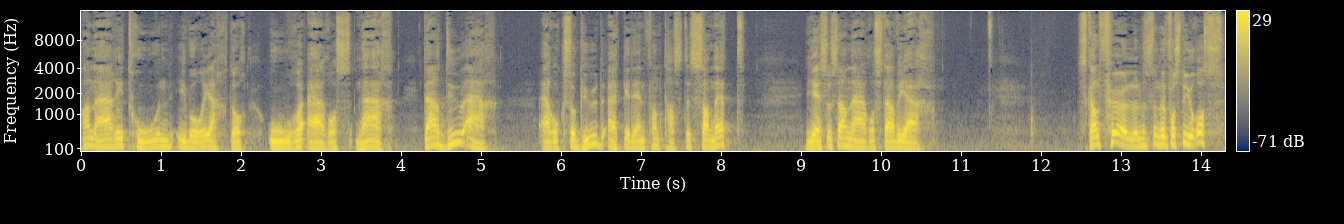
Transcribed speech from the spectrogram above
Han er i troen i våre hjerter. Ordet er oss nær. Der du er, er også Gud. Er ikke det en fantastisk sannhet? Jesus er nær oss der vi er. Skal følelsene forstyrre oss,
